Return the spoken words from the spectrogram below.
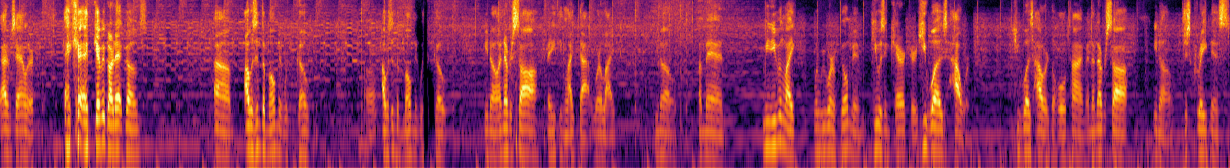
Adam Sandler?" And, Ke- and Kevin Garnett goes, um, "I was in the moment with the goat. oh. I was in the moment with the goat. You know, I never saw anything like that where like, you know, a man. I mean, even like when we weren't filming, he was in character. He was Howard. He was Howard the whole time, and I never saw, you know, just greatness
